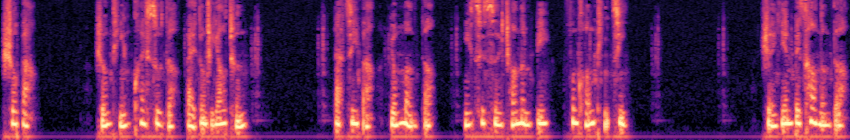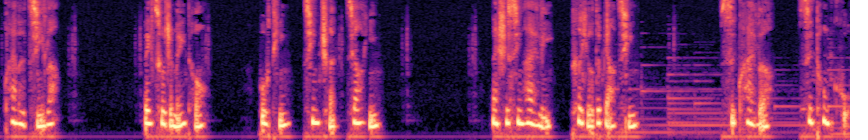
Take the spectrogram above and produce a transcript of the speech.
说罢，荣婷快速的摆动着腰臀，大鸡巴勇猛的。一次次朝嫩逼疯狂挺进，冉嫣被操弄得快乐极了，微蹙着眉头，不停轻喘娇吟，那是性爱里特有的表情，似快乐，似痛苦。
